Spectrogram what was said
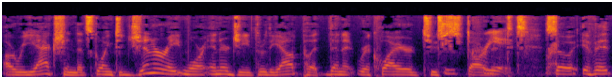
a reaction that's going to generate more energy through the output than it required to, start create, it? right. So if it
